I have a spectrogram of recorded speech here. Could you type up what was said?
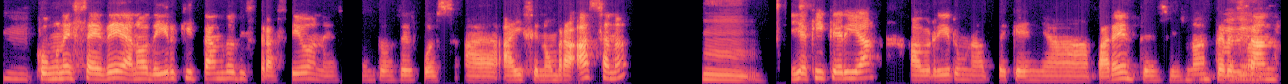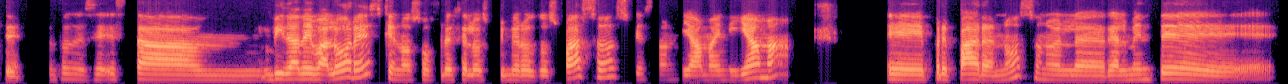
Mm. Con esa idea, ¿no? De ir quitando distracciones. Entonces, pues a- ahí se nombra asana, Mm. y aquí quería abrir una pequeña paréntesis, ¿no? Interesante. Entonces, esta mm, vida de valores que nos ofrece los primeros dos pasos, que son llama y niyama, eh, prepara, ¿no? Son el, realmente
